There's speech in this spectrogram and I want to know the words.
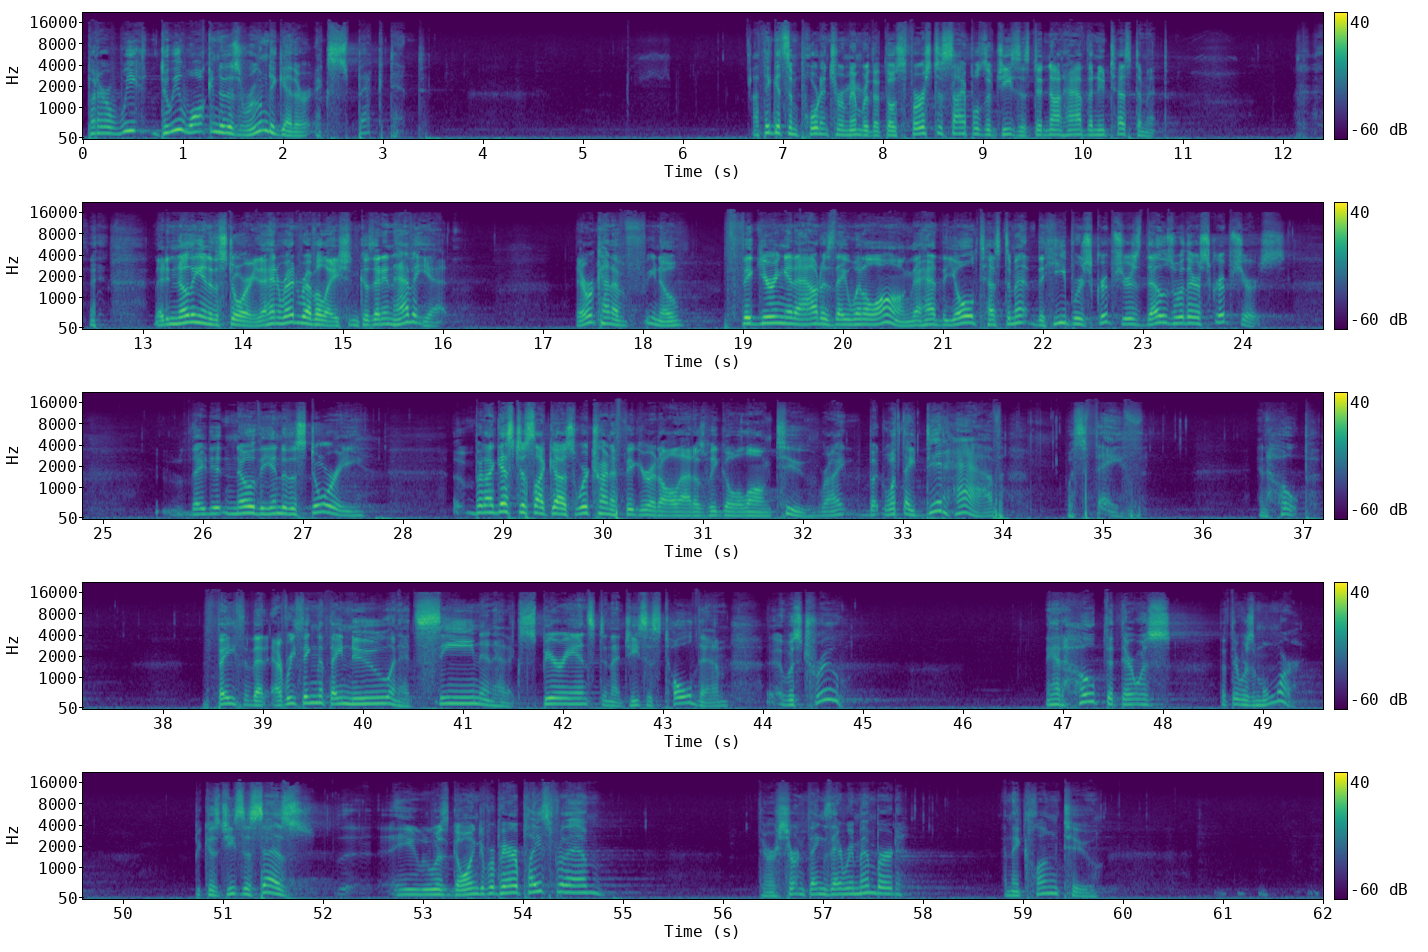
But are we do we walk into this room together expectant? I think it's important to remember that those first disciples of Jesus did not have the New Testament. they didn't know the end of the story. They hadn't read Revelation because they didn't have it yet. They were kind of, you know, figuring it out as they went along. They had the Old Testament, the Hebrew scriptures, those were their scriptures. They didn't know the end of the story. But I guess just like us, we're trying to figure it all out as we go along too, right? But what they did have was faith and hope. Faith that everything that they knew and had seen and had experienced and that Jesus told them was true. They had hope that there was that there was more. Because Jesus says he was going to prepare a place for them. There are certain things they remembered and they clung to.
